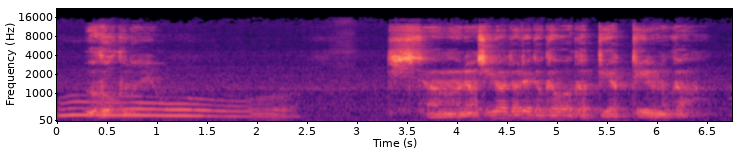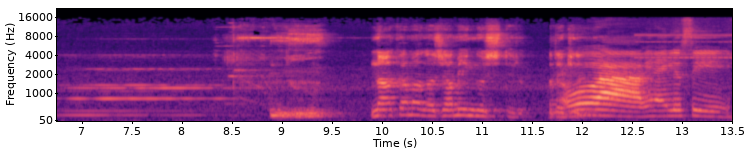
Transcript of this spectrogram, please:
動くなよ貴様ら血が誰だか分かってやっているのか仲間がジャミングしてる ¡Hola! ¡Viene ahí Lucy!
